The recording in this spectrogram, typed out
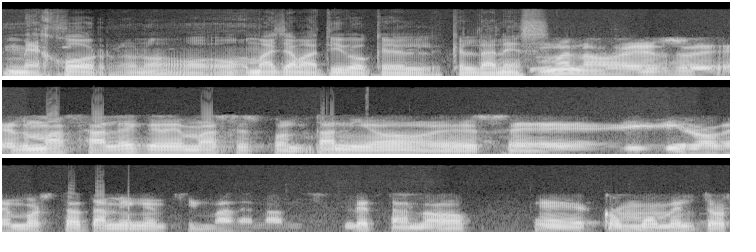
mejor, ¿no? O, o más llamativo que el, que el danés. Bueno, es, es más alegre, más espontáneo es, eh, y, y lo demuestra también encima de la bicicleta, ¿no? Eh, con momentos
